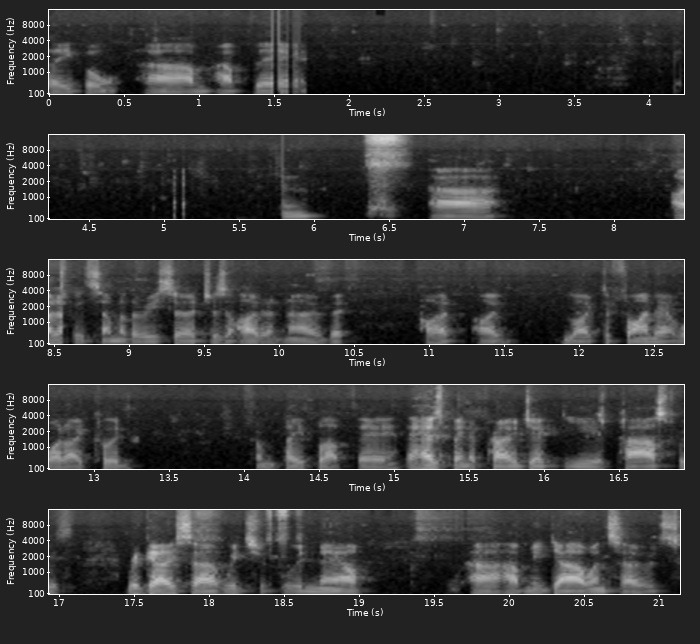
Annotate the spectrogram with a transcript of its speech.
people um, up there. And uh, I don't with some of the researchers. I don't know, but I, I'd like to find out what I could from people up there. There has been a project years past with Rugosa, which we're now uh, up near Darwin, so it's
